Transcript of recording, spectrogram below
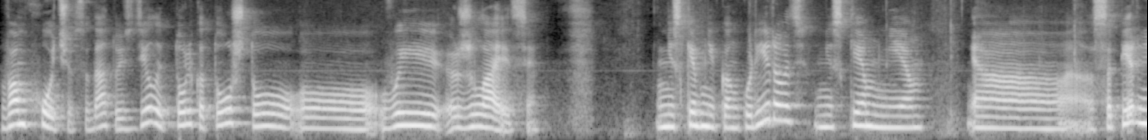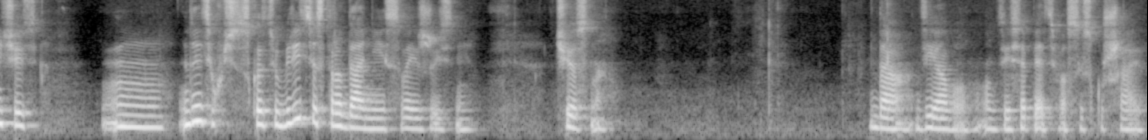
вам хочется. Да? То есть делать только то, что э, вы желаете. Ни с кем не конкурировать, ни с кем не э, соперничать. Знаете, хочется сказать, уберите страдания из своей жизни. Честно. Да, дьявол, он здесь опять вас искушает.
